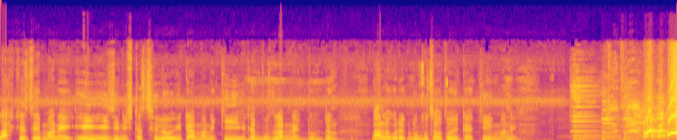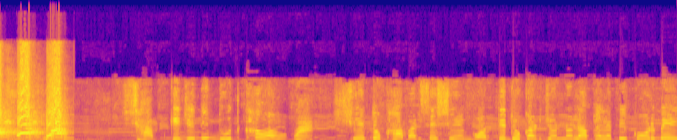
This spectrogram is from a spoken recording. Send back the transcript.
লাস্টে যে মানে এই এই জিনিসটা ছিল এটা মানে কি? এটা বুঝলাম না একটু একটু ভালো করে একটু বুঝাও তো এটা কি মানে? সাপকে যদি দুধ খাওয়াও সে তো খাবার শেষে গর্তে ঢোকার জন্য লাফালাফি করবেই।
